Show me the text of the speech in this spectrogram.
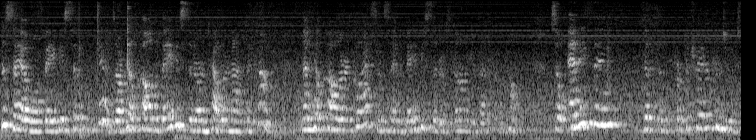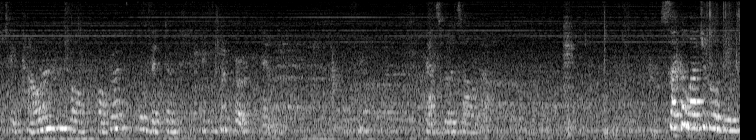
To say, oh, I won't babysit the kids, or he'll call the babysitter and tell her not to come. Then he'll call her in class and say, the babysitter's gone, you better come home. So anything that the perpetrator can do to take power and control over the victim and keep her down. That's what it's all about. Psychological abuse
